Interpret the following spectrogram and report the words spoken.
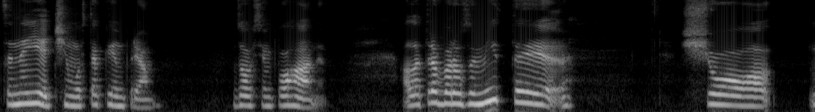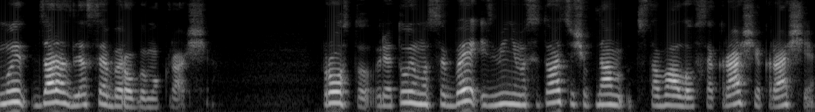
Це не є чимось таким прям зовсім поганим. Але треба розуміти, що ми зараз для себе робимо краще. Просто рятуємо себе і змінюємо ситуацію, щоб нам ставало все краще, краще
